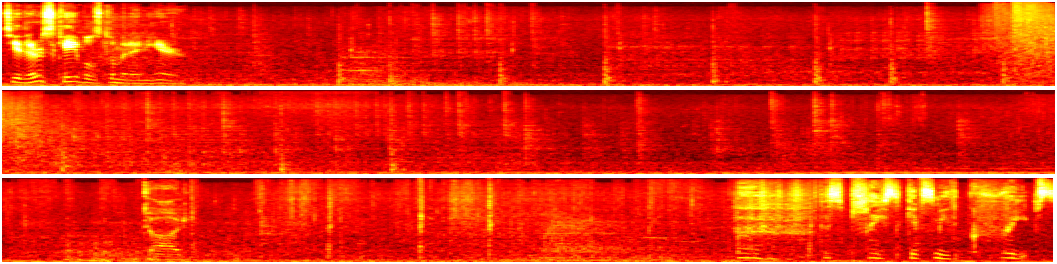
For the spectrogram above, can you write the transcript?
See, there's cables coming in here. God. This place gives me the creeps.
